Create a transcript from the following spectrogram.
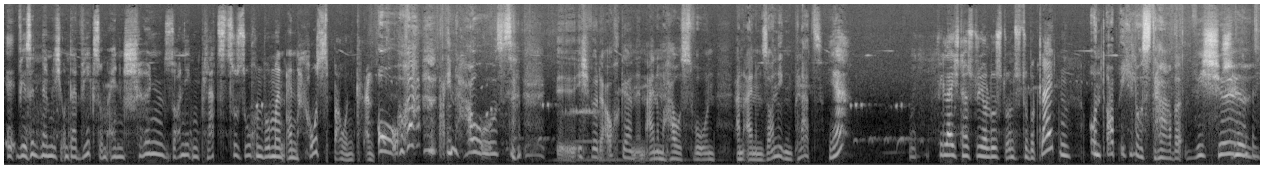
äh, wir sind nämlich unterwegs, um einen schönen sonnigen Platz zu suchen, wo man ein Haus bauen kann. Oh, ein Haus. Äh, Ich würde auch gern in einem Haus wohnen, an einem sonnigen Platz. Ja? Vielleicht hast du ja Lust, uns zu begleiten. Und ob ich Lust habe. Wie schön.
